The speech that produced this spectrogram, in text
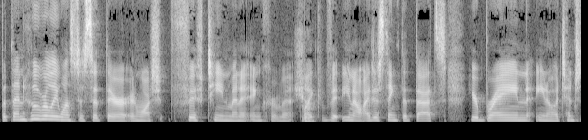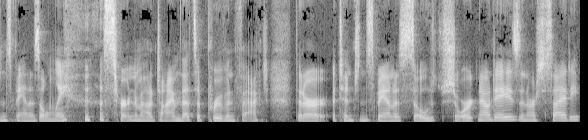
But then who really wants to sit there and watch 15 minute increment Sure. like you know, I just think that that's your brain, you know, attention span is only a certain amount of time. That's a proven fact that our attention span is so short nowadays in our society.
